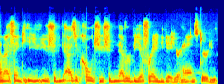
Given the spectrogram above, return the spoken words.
And I think you, you should, as a coach, you should never be afraid to get your hands dirty.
